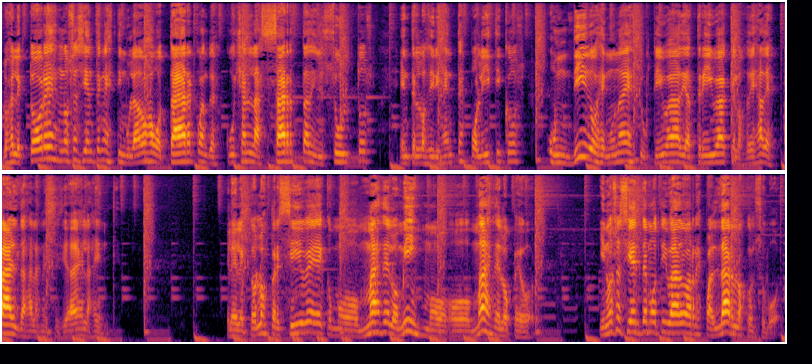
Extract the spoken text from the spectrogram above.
Los electores no se sienten estimulados a votar cuando escuchan la sarta de insultos entre los dirigentes políticos hundidos en una destructiva diatriba que los deja de espaldas a las necesidades de la gente. El elector los percibe como más de lo mismo o más de lo peor y no se siente motivado a respaldarlos con su voto.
